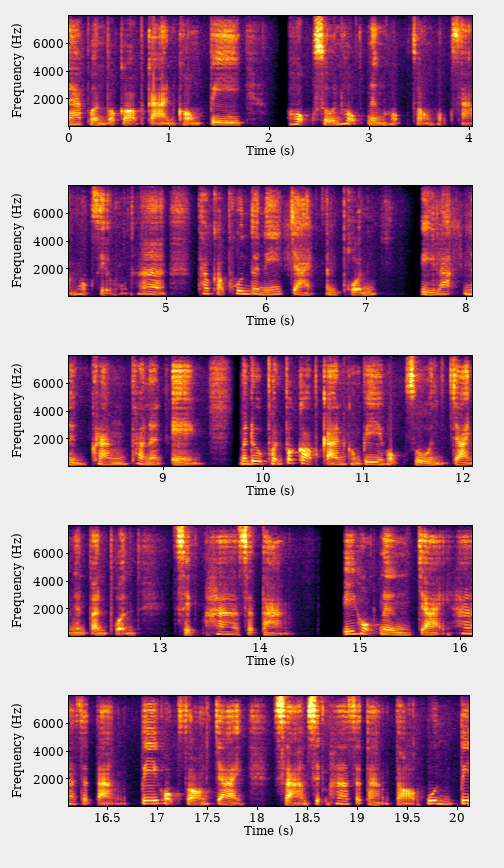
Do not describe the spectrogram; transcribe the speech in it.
นะผลประกอบการของปี 606162636465 เท่ากับหุ้นตัวนี้จ่ายปันผล ปีละ 1 ครั้งเท่านั้นเอง มาดูผลประกอบการของปี 60 จ่ายเงินปันผล 15 สตางค์ ปี 61 จ่าย 5 สตางค์ ปี 62 จ่าย 35 สตางค์ต่อหุ้น ปี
